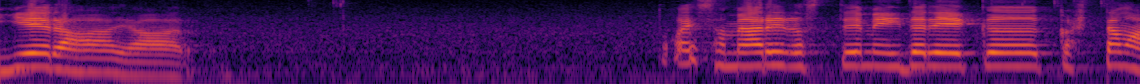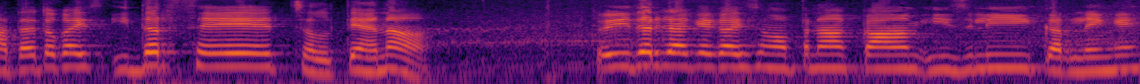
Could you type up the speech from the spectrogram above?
ये रहा यार। तो गाइस हमारे रास्ते में इधर एक कस्टम आता है तो गाइस इधर से चलते हैं ना। तो इधर जाके गाइस हम अपना काम इजीली कर लेंगे।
